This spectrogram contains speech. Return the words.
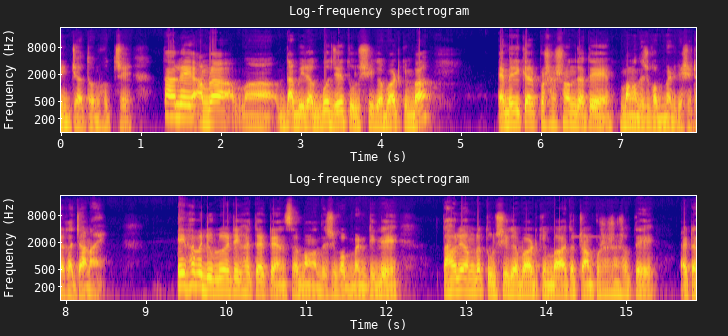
নির্যাতন হচ্ছে। তাহলে আমরা দাবি রাখব যে তুলসী গাবার্ড কিংবা আমেরিকার প্রশাসন যাতে বাংলাদেশ গভর্নমেন্টকে সেটাকে জানায়। এইভাবে ডিপ্লোম্যাটিক হয়তো একটা অ্যান্সার বাংলাদেশ গভর্নমেন্ট দিলে, তাহলে আমরা তুলসী গাবার্ড কিংবা হয়তো ট্রাম্প প্রশাসনের সাথে একটা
